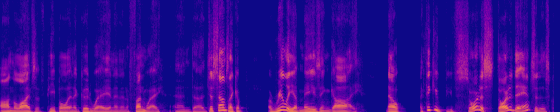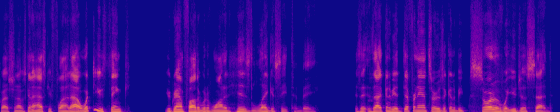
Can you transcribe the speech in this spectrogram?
on the lives of people in a good way and in a fun way. And uh, just sounds like a, a really amazing guy. Now, I think you, you've sort of started to answer this question. I was going to ask you flat out what do you think your grandfather would have wanted his legacy to be? Is, it, is that going to be a different answer or is it going to be sort of what you just said?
